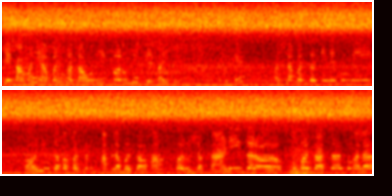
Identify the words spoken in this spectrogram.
हे कामं हे आपण स्वतःहून करून घेतले पाहिजे. ठीक आहे अशा पद्धतीने तुम्ही हिवतापापासून आपला बचाव हा करू शकता. आणि जर खूपच जास्त तुम्हाला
